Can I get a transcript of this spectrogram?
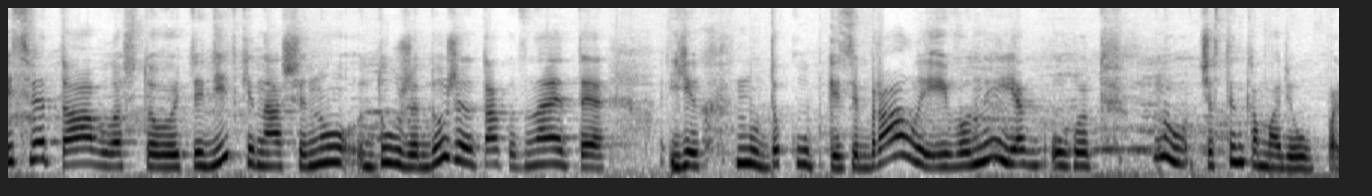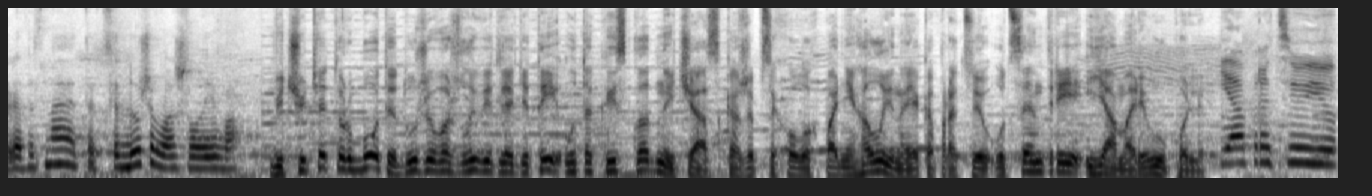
і свята влаштовують. І дітки наші ну дуже дуже так, от знаєте, їх ну докупки зібрали, і вони як от ну частинка Маріуполя. Ви знаєте, це дуже важливо. Відчуття турботи дуже важливі для дітей у такий складний час, каже психолог пані Галина, яка працює у центрі Я Маріуполь. Я працюю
